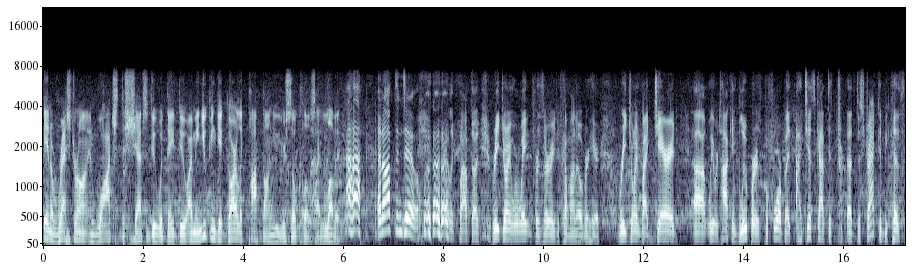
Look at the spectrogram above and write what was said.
in a restaurant and watch the chefs do what they do. I mean, you can get garlic popped on you. You're so close. I love it. and often do. garlic popped on. Rejoined. We're waiting for Zuri to come on over here. Rejoined by Jared. Uh, we were talking bloopers before, but I just got di- uh, distracted because,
